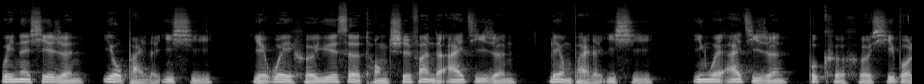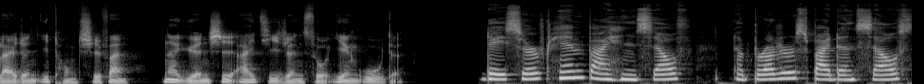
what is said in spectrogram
为那些人又摆了一席。也为和约瑟同吃饭的埃及人另摆了一席，因为埃及人不可和希伯来人一同吃饭，那原是埃及人所厌恶的。They served him by himself, the brothers by themselves,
